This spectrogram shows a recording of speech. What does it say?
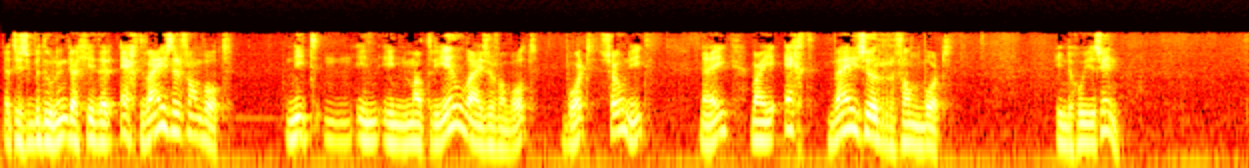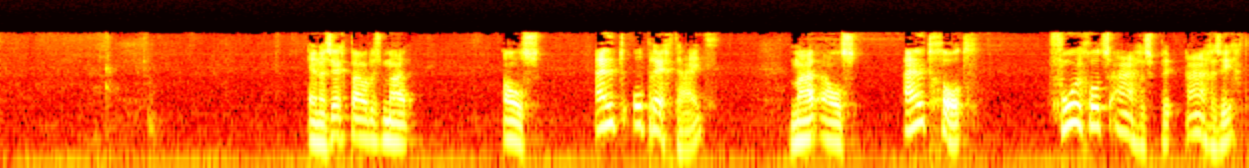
Het is de bedoeling dat je er echt wijzer van wordt. Niet in, in materieel wijzer van wordt, wordt, zo niet. Nee, waar je echt wijzer van wordt. In de goede zin. En dan zegt Paulus, maar als uit oprechtheid, maar als uit God, voor Gods aangezicht,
